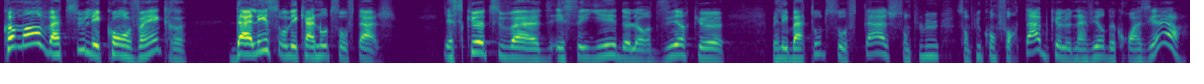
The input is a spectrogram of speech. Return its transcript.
Comment vas-tu les convaincre d'aller sur les canaux de sauvetage? Est-ce que tu vas essayer de leur dire que mais les bateaux de sauvetage sont plus, sont plus confortables que le navire de croisière?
